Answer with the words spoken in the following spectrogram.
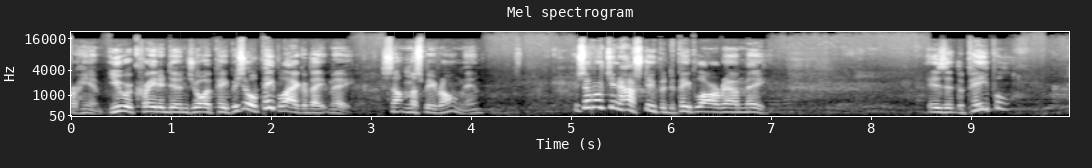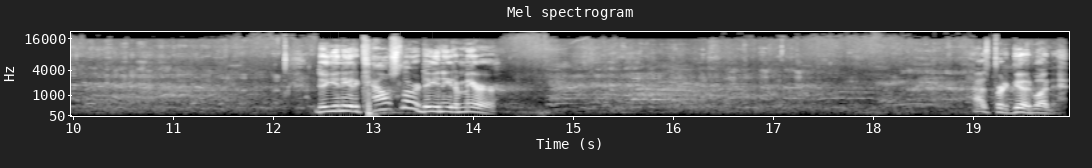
for Him. You were created to enjoy people. He said, Well, people aggravate me. Something must be wrong then. He said, Don't you know how stupid the people are around me? Is it the people? Do you need a counselor or do you need a mirror? That was pretty good, wasn't it?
